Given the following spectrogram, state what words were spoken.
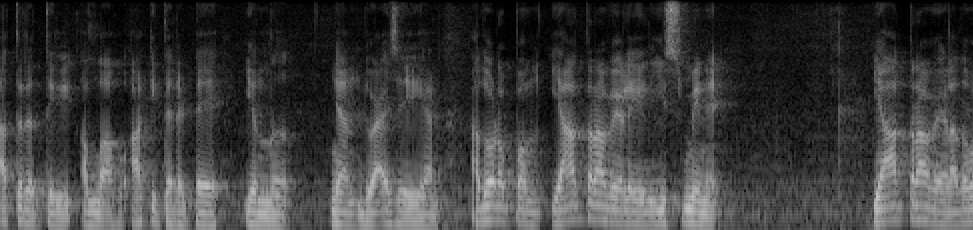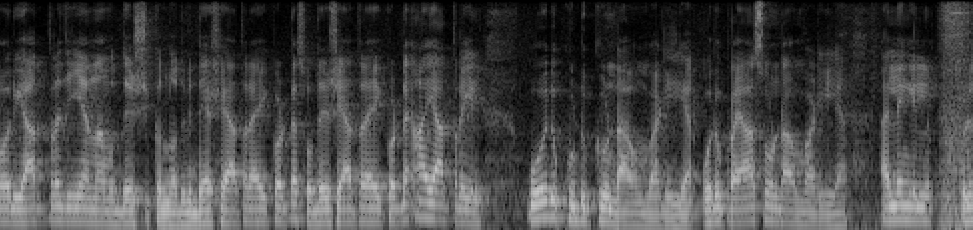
അത്തരത്തിൽ അള്ളാഹു ആക്കിത്തരട്ടെ എന്ന് ഞാൻ ദ്വാ ചെയ്യുകയാണ്. അതോടൊപ്പം യാത്രാവേളയിൽ ഇസ്മിനെ യാത്രാവേള അഥവാ ഒരു യാത്ര ചെയ്യാൻ നാം ഉദ്ദേശിക്കുന്നു. അത് വിദേശയാത്ര ആയിക്കോട്ടെ സ്വദേശ യാത്ര ആയിക്കോട്ടെ ആ യാത്രയിൽ ഒരു കുടുക്കും ഉണ്ടാവാൻ പാടില്ല ഒരു പ്രയാസം ഉണ്ടാവാൻ പാടില്ല. അല്ലെങ്കിൽ ഒരു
